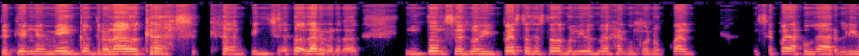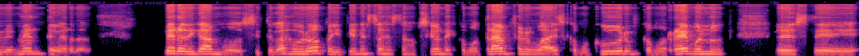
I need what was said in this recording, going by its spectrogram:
te tienen bien controlado cada, cada pinche dólar, ¿verdad? Entonces los impuestos de Estados Unidos no es algo con lo cual se pueda jugar libremente, ¿verdad? Pero digamos, si te vas a Europa y tienes todas estas opciones como TransferWise, como Curve, como Revolut, este,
